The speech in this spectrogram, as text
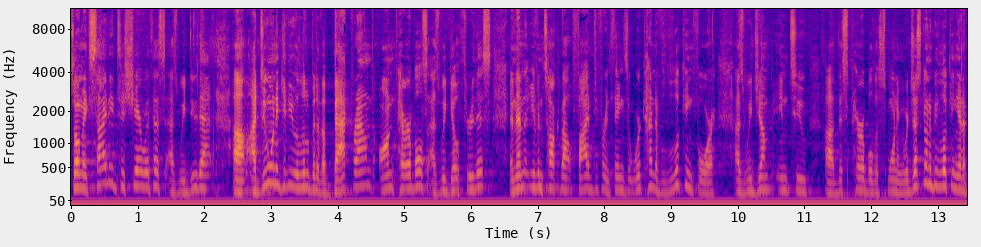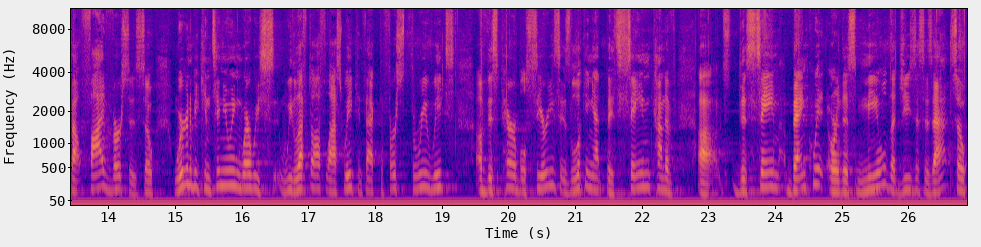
So I'm excited to share with us as we do that. Um, I do want to give you a little bit of a background on parables as we go through this, and then even talk about five different things that we're kind of looking for as we jump into uh, this parable this morning. We're just going to be looking at about five verses. So we're going to be continuing where we, we left off last week. In fact, the first three weeks of this parable series is looking at the same kind of uh, this same banquet or this meal that Jesus is at. So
